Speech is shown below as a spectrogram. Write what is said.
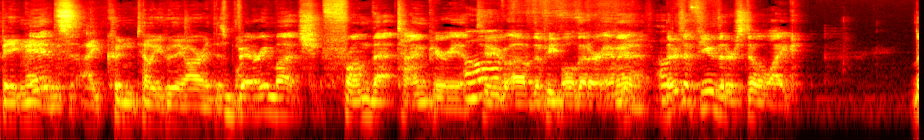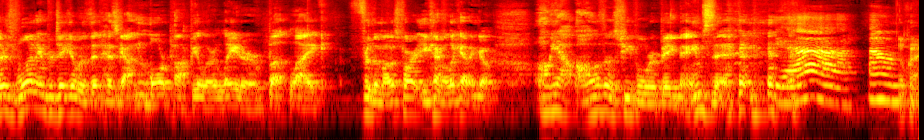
big names. It's- I couldn't tell you who they are at this point. Very much from that time period Oh. too of the people that are in it. Yeah. There's a few that are still like. There's one in particular that has gotten more popular later, but like for the most part, you kind of look at it and go, "Oh yeah, all of those people were big names then." Yeah. Um, Okay.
